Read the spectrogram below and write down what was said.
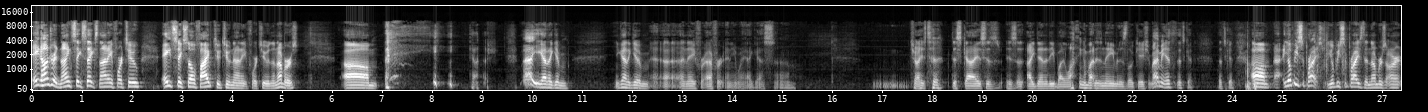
800 966 9842 860 522 9842. The numbers. Um, gosh. Well, you got to give him. You got to give him uh, an A for effort, anyway. I guess. Um, tries to disguise his his identity by lying about his name and his location. I mean, it's, that's good. That's good. Um, you'll be surprised. You'll be surprised the numbers aren't.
